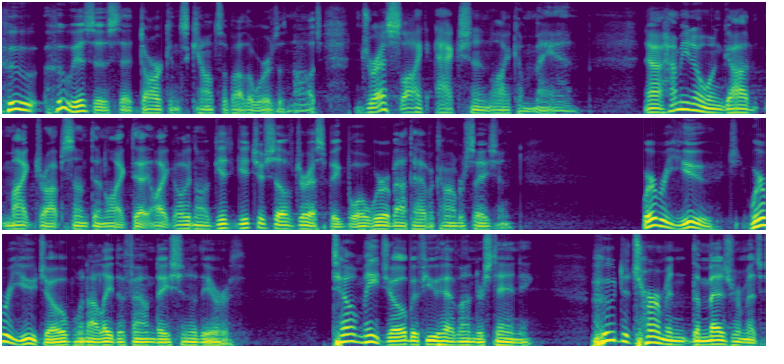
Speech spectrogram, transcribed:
Who who is this that darkens counsel by the words of knowledge? Dress like action like a man." Now, how many know when God mic drops something like that, like, "Oh no, get get yourself dressed, big boy. We're about to have a conversation." Where were you? Where were you, Job, when I laid the foundation of the earth? Tell me, Job, if you have understanding. Who determined the measurements?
